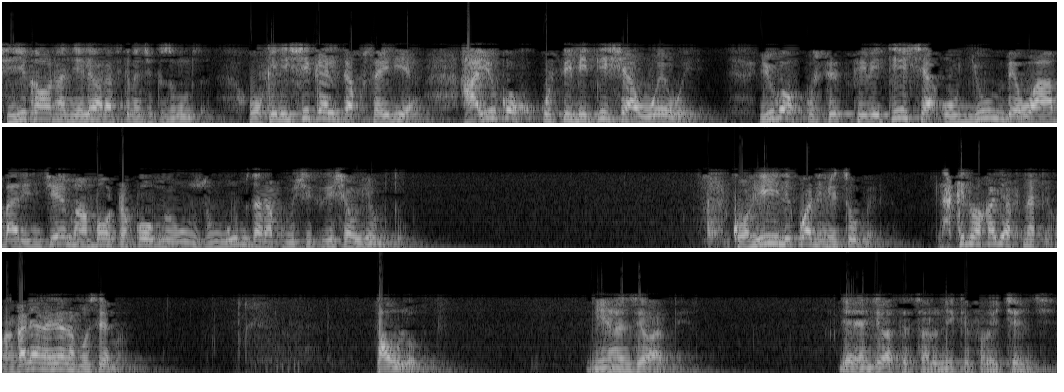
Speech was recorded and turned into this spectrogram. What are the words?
Sijui kama nanyelewa rafiki nachokizungumza ukilishika litakusaidia. Hayuko kukuthibitisha wewe. Yuko kuthibitisha ujumbe wa habari njema ambao utakuwa umeuzungumza na kumshirikisha huyo mtu. Kwa hii ilikuwa ni mitume. Lakini wakaja angalia nani anavyosema. Paulo. Nianze wapi? Ja nianzia wathesalonike for a change.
